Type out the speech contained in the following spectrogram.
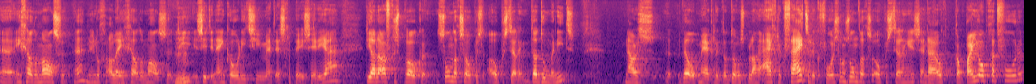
uh, in Geldermalsen, hè, nu nog alleen Geldermalsen, die Mhm. zit in één coalitie met SGP CDA. Die hadden afgesproken, zondagsopenstelling, dat doen we niet. Nou is eh, wel opmerkelijk dat Dorpsbelangen eigenlijk feitelijk voor zo'n zondagsopenstelling is en daar ook campagne op gaat voeren.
